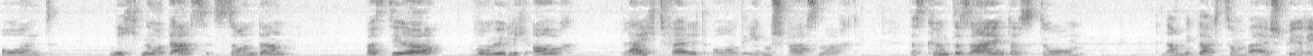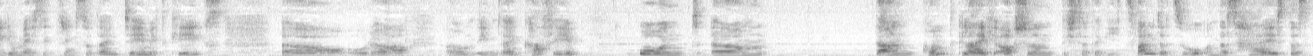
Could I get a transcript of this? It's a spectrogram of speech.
Und nicht nur das, sondern was dir womöglich auch leicht fällt und eben Spaß macht. Das könnte sein, dass du nachmittags zum Beispiel regelmäßig trinkst du deinen Tee mit Keks äh, oder ähm, eben deinen Kaffee und ähm, dann kommt gleich auch schon die Strategie 2 dazu und das heißt, dass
